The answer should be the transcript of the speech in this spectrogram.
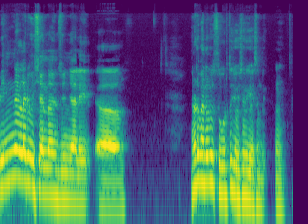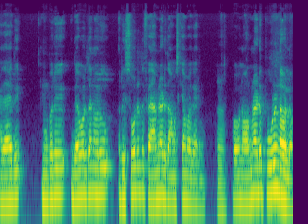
പിന്നെ ഉള്ളൊരു വിഷയം എന്താണെന്ന് വെച്ച് കഴിഞ്ഞാൽ എന്നോട് എന്റെ ഒരു സുഹൃത്ത് ചോദിച്ചൊരു കേസ് ഉണ്ട് അതായത് മൂപ്പര് ഇതേപോലെ തന്നെ ഒരു റിസോർട്ട് എടുത്ത് ഫാമിലി ആയിട്ട് താമസിക്കാൻ പോയതായിരുന്നു. അപ്പോൾ നോർമലായിട്ട് പൂൾ ഉണ്ടാവല്ലോ.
